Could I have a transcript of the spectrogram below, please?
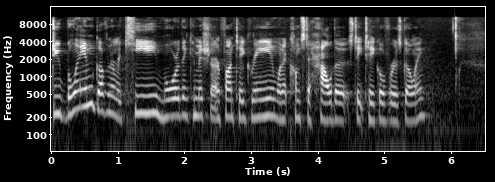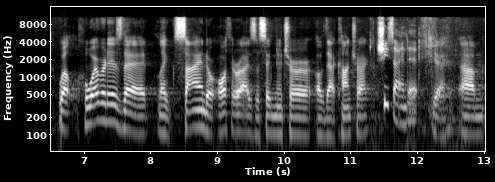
Do you blame Governor McKee more than Commissioner Infante Green when it comes to how the state takeover is going? Well, whoever it is that like signed or authorized the signature of that contract. She signed it. Yeah. Um,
